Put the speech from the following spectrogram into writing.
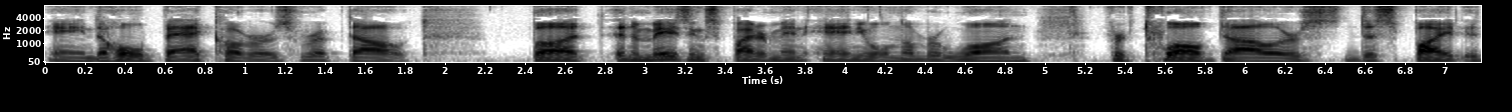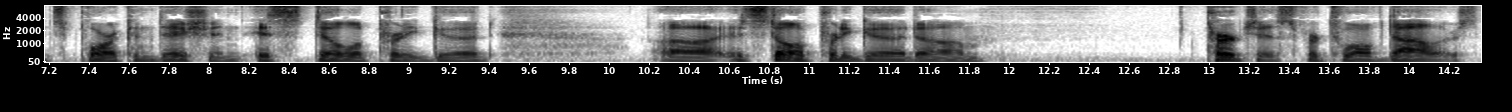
and the whole back cover is ripped out but an Amazing Spider-Man annual number one for twelve dollars, despite its poor condition, is still a pretty good. Uh, it's still a pretty good um, purchase for twelve dollars,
